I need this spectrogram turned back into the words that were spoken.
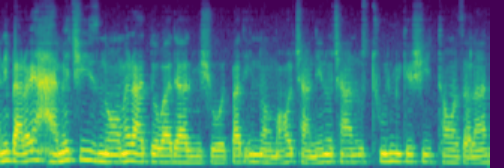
یعنی برای همه چیز نامه رد و بدل می‌شد. بعد این نامه ها چندین و چند روز طول می‌کشید تا مثلا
